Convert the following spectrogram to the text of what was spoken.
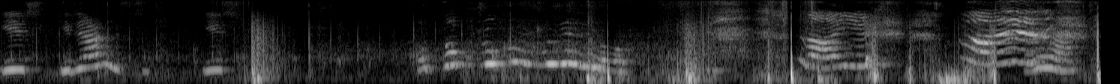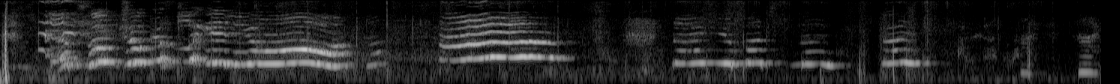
Gir. Girer misin? Gir. Adam çok hızlı geliyor. Nail. Nail. Adam çok hızlı geliyor. Nail yaparsın Nail. Nail. Nail.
